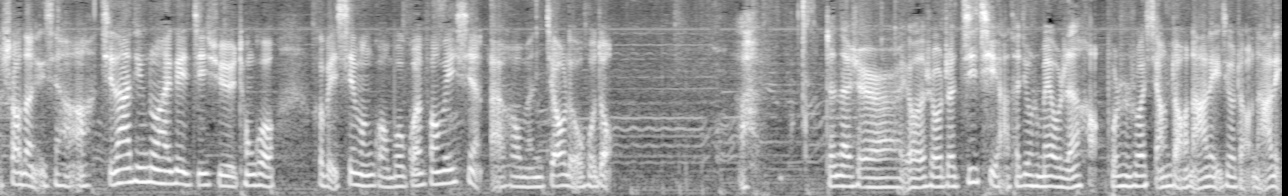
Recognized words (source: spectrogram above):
稍等一下啊，其他听众还可以继续通过河北新闻广播官方微信来和我们交流互动。啊，真的是有的时候这机器啊，它就是没有人好，不是说想找哪里就找哪里。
